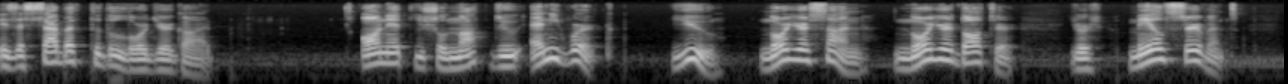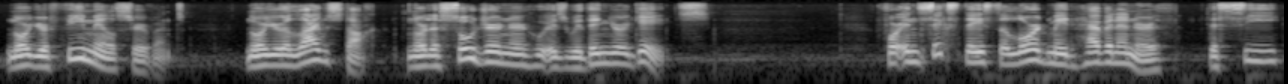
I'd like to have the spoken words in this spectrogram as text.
is a Sabbath to the Lord your God. On it you shall not do any work, you, nor your son, nor your daughter, your male servant, nor your female servant, nor your livestock, nor the sojourner who is within your gates. For in six days the Lord made heaven and earth, the sea,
